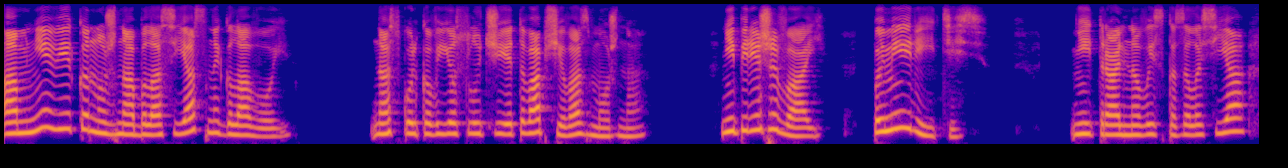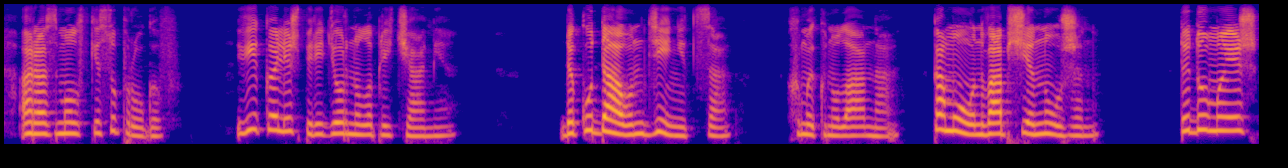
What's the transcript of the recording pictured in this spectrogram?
А мне Вика нужна была с ясной головой. Насколько в ее случае это вообще возможно. Не переживай, помиритесь. Нейтрально высказалась я о размолвке супругов. Вика лишь передернула плечами. «Да куда он денется?» — хмыкнула она. «Кому он вообще нужен?» Ты думаешь,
